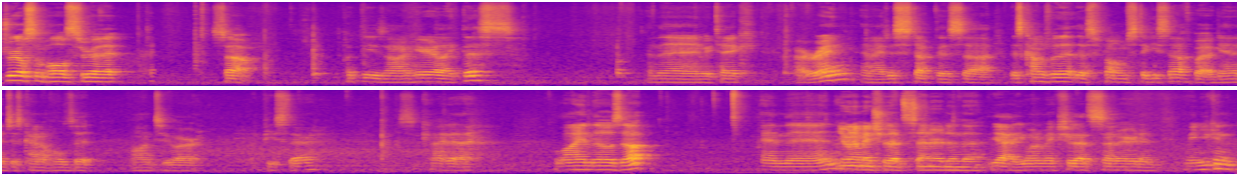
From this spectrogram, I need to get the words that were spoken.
drill some holes through it. So, put these on here like this, and then we take our ring and I just stuck this, uh, this comes with it, this foam sticky stuff, but again it just kind of holds it onto our piece there. Just kind of line those up and then, you want to make sure that's centered in the. yeah, you want to make sure that's centered and I mean you can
